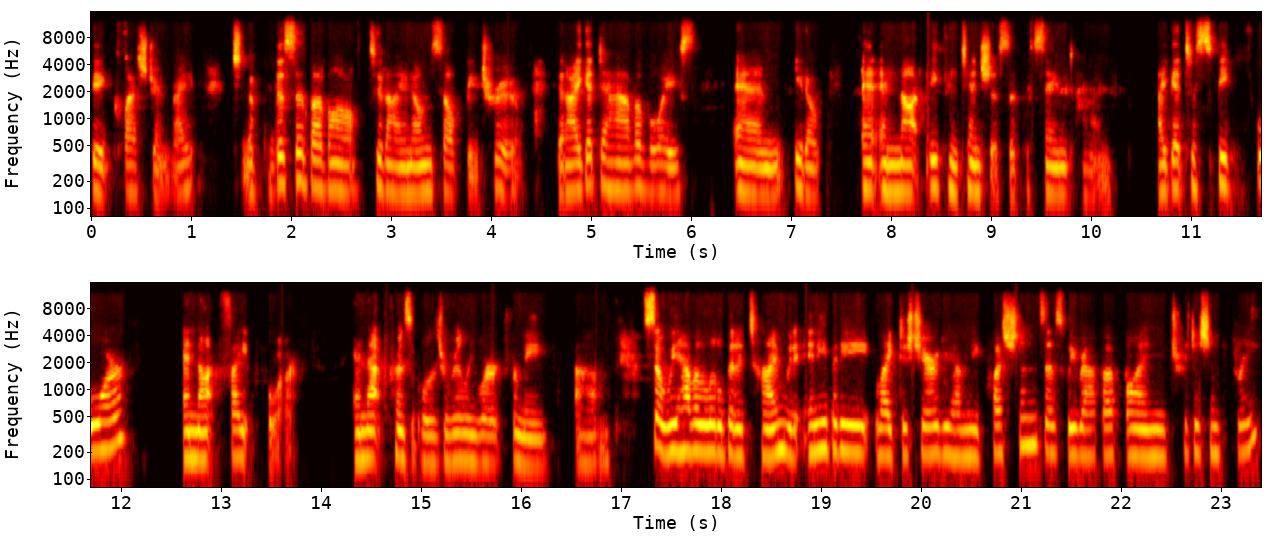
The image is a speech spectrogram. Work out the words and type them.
big question, right? This above all, to thine own self be true, that I get to have a voice and you know and, and not be contentious at the same time i get to speak for and not fight for and that principle has really worked for me. Um, so we have a little bit of time. Would anybody like to share? Do you have any questions as we wrap up on tradition three?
